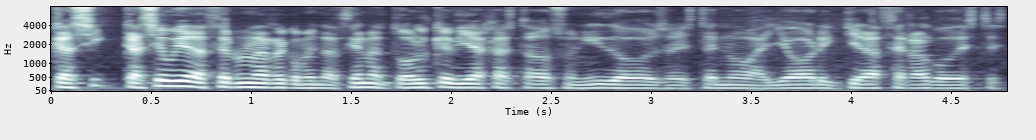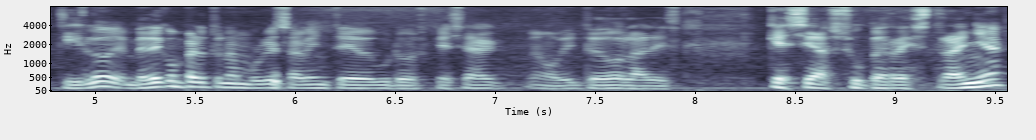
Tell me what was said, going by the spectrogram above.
Casi, casi voy a hacer una recomendación a todo el que viaja a Estados Unidos, esté en Nueva York y quiera hacer algo de este estilo. En vez de comprarte una hamburguesa a 20 euros, que sea, no, 20 dólares, que sea súper extraña,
